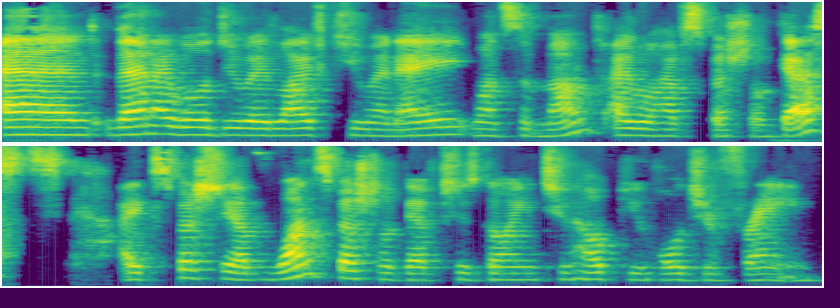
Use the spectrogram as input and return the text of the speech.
And then I will do a live Q&A once a month. I will have special guests. I especially have one special gift who's going to help you hold your frame,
